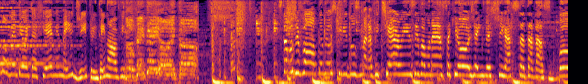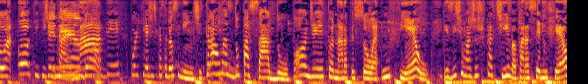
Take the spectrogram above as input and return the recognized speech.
98 FM, meio-dia e 39. 98! Estamos de volta, meus queridos Maravicheries, e vamos nessa que hoje a investigação tá das boas. O que que, que tá armado? Porque a gente quer saber o seguinte: traumas do passado pode tornar a pessoa infiel? Existe uma justificativa para ser infiel?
